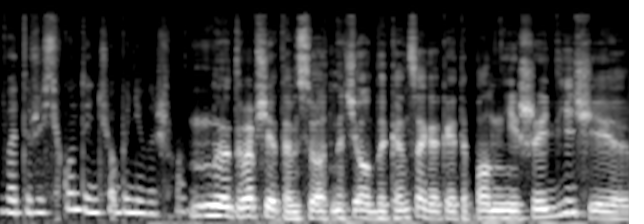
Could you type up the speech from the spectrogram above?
в эту же секунду ничего бы не вышло. Ну, это вообще там все от начала до конца какая-то полнейшая дичь. И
